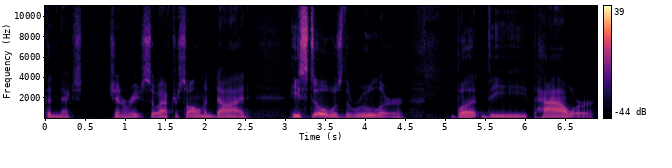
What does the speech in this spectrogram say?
the next generation. So after Solomon died, he still was the ruler but the power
